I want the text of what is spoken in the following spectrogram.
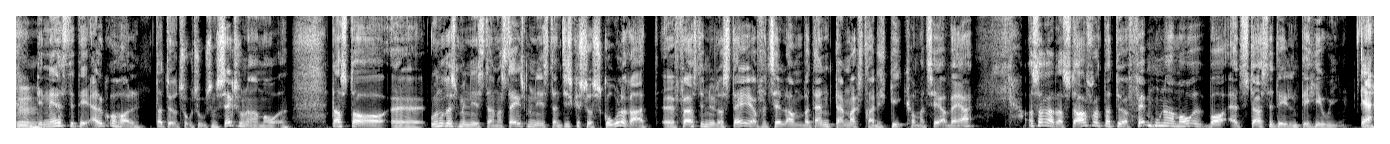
Mm. Det næste, det er alkohol. Der dør 2.600 om året. Der står øh, udenrigsministeren og statsministeren, de skal stå skoleret øh, første nytårsdag og fortælle om, hvordan Danmarks strategi kommer til at være. Og så er der stoffer, der dør 500 om året, hvor at størstedelen, det er heroin. Ja.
